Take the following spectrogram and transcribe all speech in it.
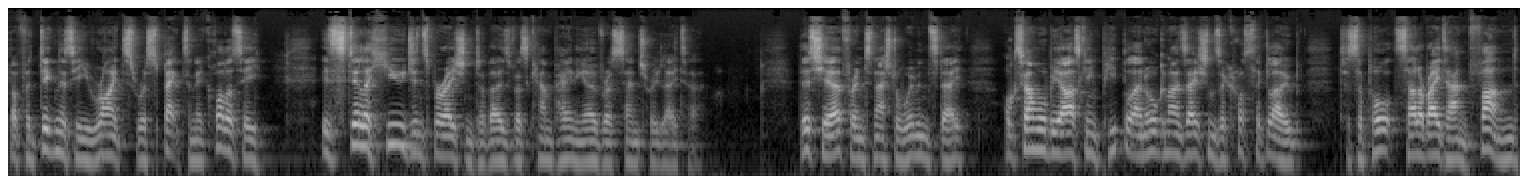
but for dignity, rights, respect, and equality, is still a huge inspiration to those of us campaigning over a century later. This year, for International Women's Day, Oxfam will be asking people and organisations across the globe to support, celebrate, and fund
